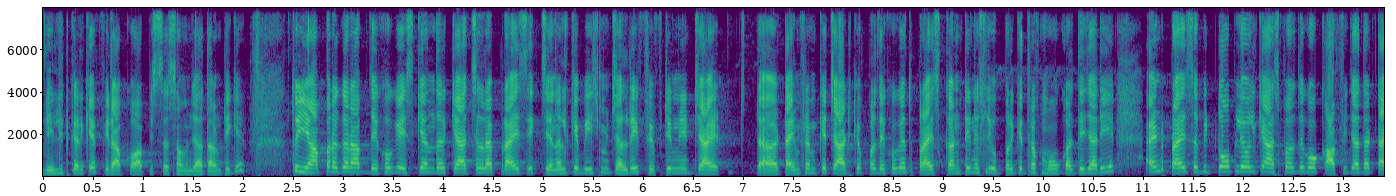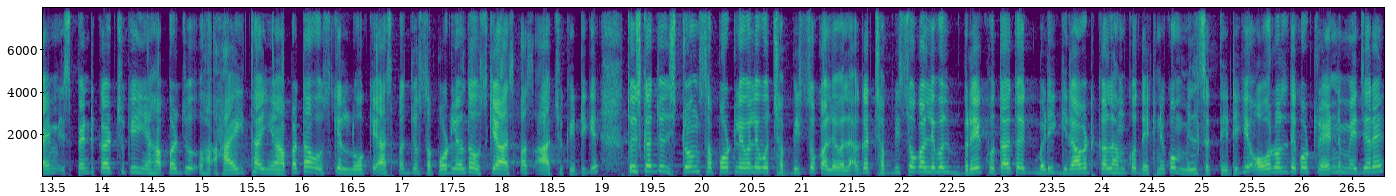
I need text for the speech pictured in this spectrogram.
डिलीट करके फिर आपको वापस से समझाता हूँ ठीक है? तो यहाँ पर अगर आप देखोगे इसके अंदर क्या चल रहा है? प्राइस एक चैनल के बीच में चल रही फिफ्टी मिनट टाइम फ्रेम के चार्ट के ऊपर देखोगे तो प्राइस कंटिन्यूसली ऊपर की तरफ़ मूव करती जा रही है। एंड प्राइस अभी टॉप लेवल के आसपास देखो, काफ़ी ज़्यादा टाइम स्पेंड कर चुकी है। यहाँ पर जो हाई था, यहाँ पर था, उसके लो के आसपास जो सपोर्ट लेवल था, उसके आसपास आ चुकी है, ठीक है? तो इसका जो स्ट्रॉन्ग सपोर्ट लेवल है, वो छब्बीस का लेवल है। अगर छब्बीस का लेवल ब्रेक होता है तो एक बड़ी गिरावट कल हमको देखने को मिल सकती है, ठीक है? ओवरऑल देखो ट्रेंड मेजर है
